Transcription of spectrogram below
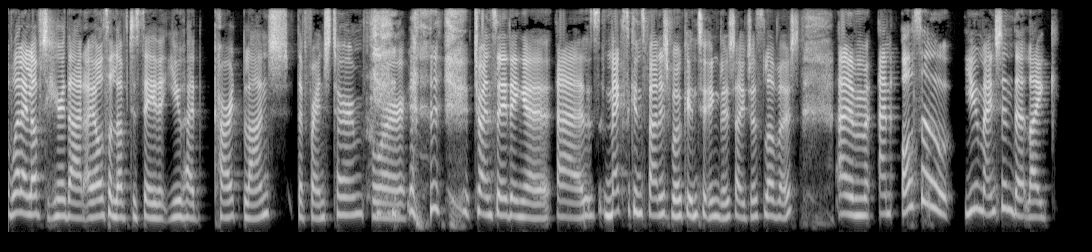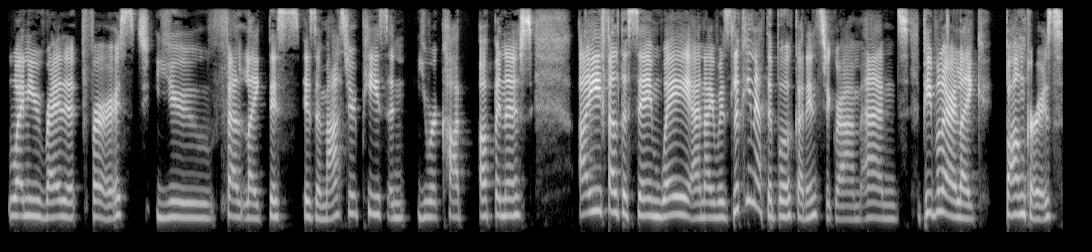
Well, I love to hear that. I also love to say that you had carte blanche, the French term for translating a, a, Mexican Spanish book into English. I just love it. Um, and also, you mentioned that, like, when you read it first, you felt like this is a masterpiece and you were caught up in it. I felt the same way. And I was looking at the book on Instagram, and people are like bonkers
